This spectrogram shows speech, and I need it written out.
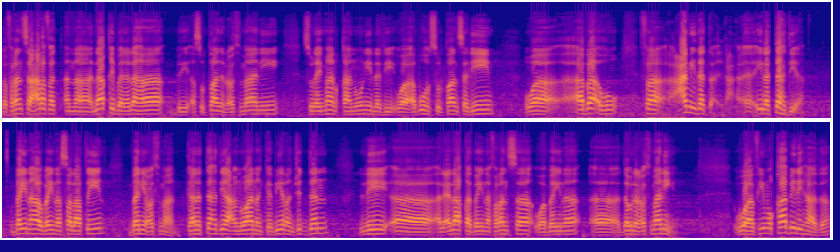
ففرنسا عرفت أن لا قبل لها بالسلطان العثماني سليمان القانوني الذي وأبوه السلطان سليم وآباؤه فعمدت إلى التهدئة بينها وبين سلاطين بني عثمان. كانت تهدئة عنوانا كبيرا جدا للعلاقة بين فرنسا وبين الدولة العثمانية. وفي مقابل هذا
